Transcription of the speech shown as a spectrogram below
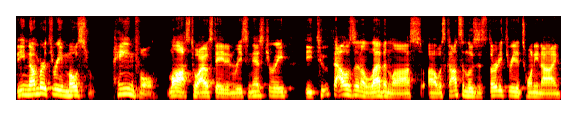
the number three most painful loss to Ohio State in recent history, the 2011 loss. Uh, Wisconsin loses 33 to 29.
